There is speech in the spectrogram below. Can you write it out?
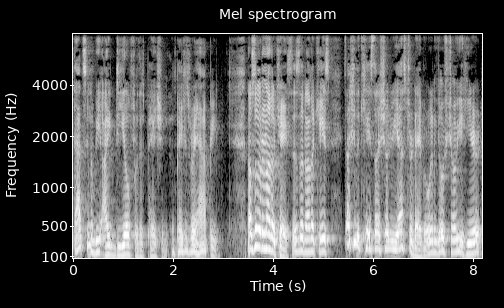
That's going to be ideal for this patient. And the patient's very happy. Now let's look at another case. This is another case. It's actually the case that I showed you yesterday, but we're going to go show you here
